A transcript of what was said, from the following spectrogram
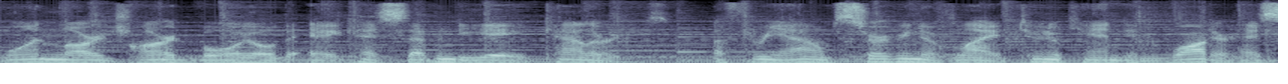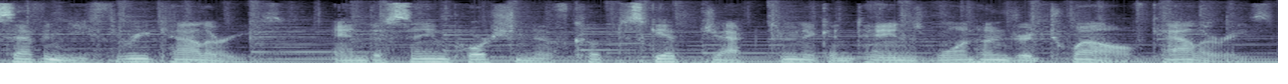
One large hard-boiled egg has 78 calories, a 3-ounce serving of light tuna canned in water has 73 calories, and the same portion of cooked skipjack tuna contains 112 calories.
